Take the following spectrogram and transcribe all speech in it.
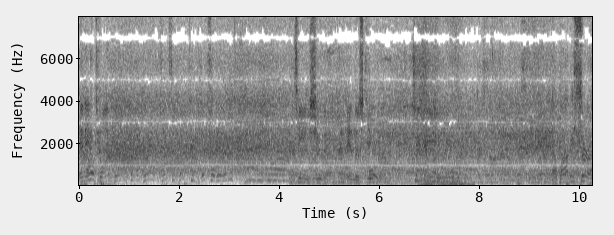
and Antoine blocked by Grant. Takes it back and puts it in. Team shooting in this quarter. Now Bobby Sura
